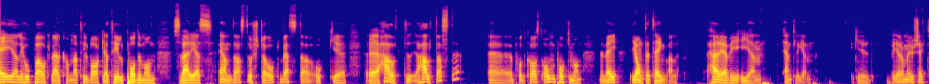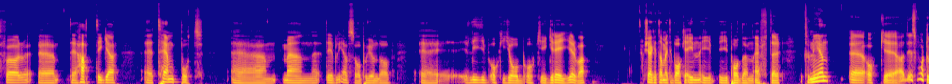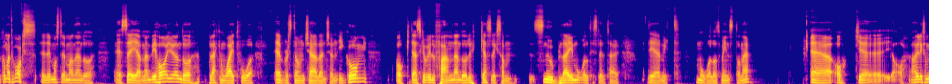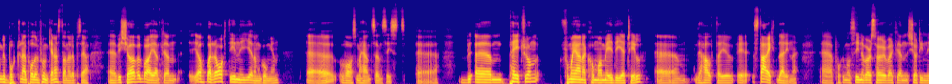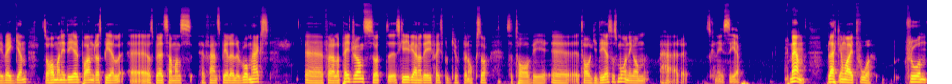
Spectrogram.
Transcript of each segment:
Hej allihopa och välkomna tillbaka till Poddemon, Sveriges enda, största och bästa och eh, eh, halt, haltaste eh, podcast om Pokémon med mig, Jonte Tengvall. Här är vi igen, äntligen. Gud, ber om ursäkt för eh, det hattiga eh, tempot. Eh, men det blev så på grund av eh, liv och jobb och grejer va. Försöker ta mig tillbaka in i, i podden efter turnén. Eh, och eh, det är svårt att komma tillbaks, eh, det måste man ändå eh, säga. Men vi har ju ändå Black and White 2 Everstone Challengen igång. Och den ska väl fan ändå lyckas liksom snubbla i mål till slut här. Det är mitt mål åtminstone. Eh, och eh, ja, jag har ju liksom glömt bort hur den här podden funkar nästan, eller på att säga. Eh, vi kör väl bara egentligen, jag hoppar rakt in i genomgången. Eh, vad som har hänt sen sist. Eh, ehm, Patreon får man gärna komma med idéer till. Ehm, det haltar ju eh, starkt där inne. Eh, Pokémon Cineverse har ju verkligen kört in i väggen. Så har man idéer på andra spel eh, och spelar tillsammans eh, fanspel eller romhacks eh, Eh, för alla patrons så att, eh, skriv gärna det i Facebookgruppen också så tar vi eh, tag i det så småningom här ska ni se. Men Black and White 2 från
